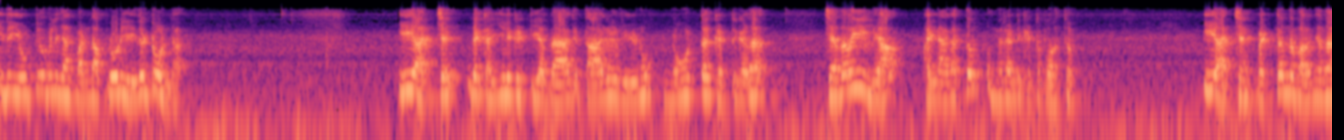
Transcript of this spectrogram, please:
ഇത് യൂട്യൂബിൽ ഞാൻ പണ്ട് അപ്ലോഡ് ചെയ്തിട്ടുമുണ്ട്. ഈ അച്ഛന്റെ കയ്യിൽ കിട്ടിയ ബാഗ് താഴെ വീണു. നോട്ട് കെട്ടുകൾ ചെതറിയില്ല. അതിനകത്തും ഒന്ന് രണ്ട് കെട്ട് പുറത്തും. ഈ അച്ഛൻ പെട്ടെന്ന് പറഞ്ഞത്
